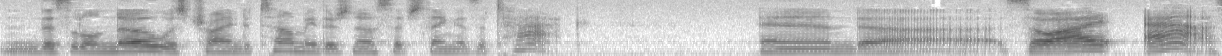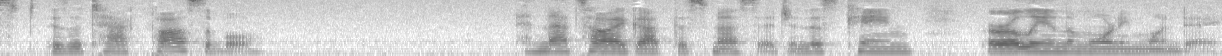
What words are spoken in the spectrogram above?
this little no was trying to tell me there's no such thing as attack. And uh, so I asked, is attack possible? And that's how I got this message. And this came early in the morning one day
